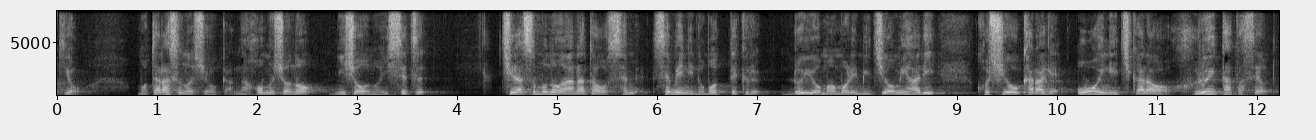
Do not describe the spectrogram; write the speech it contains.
きをもたらすのでしょうか。ナホム書の2章の一節。散らす者があなたを攻め攻めに登ってくる。類を守り道を見張り腰をからげ大いに力を奮い立たせよと。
